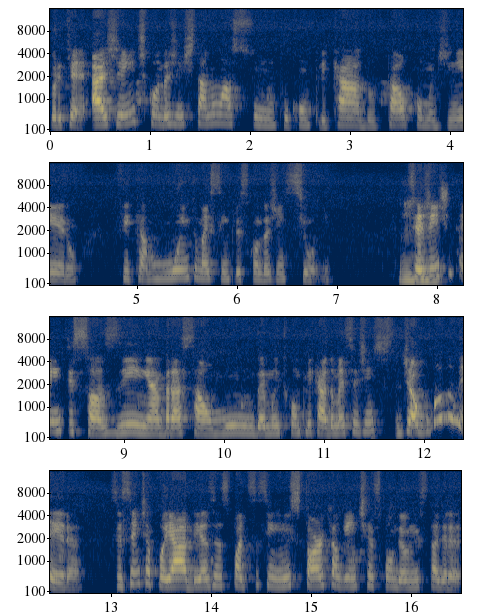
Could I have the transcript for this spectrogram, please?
Porque a gente, quando a gente está num assunto complicado, tal como dinheiro, fica muito mais simples quando a gente se une. Uhum. Se a uhum. gente tenta ir sozinha, abraçar o mundo, é muito complicado, mas se a gente, de alguma maneira, se sente apoiada, e às vezes pode ser assim, um story que alguém te respondeu no Instagram.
